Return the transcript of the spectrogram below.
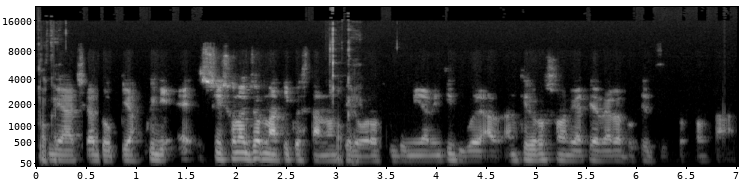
Okay. Le ha, ce la doppia. Quindi eh, si sono aggiornati quest'anno anche okay. loro, sul 2022, anche loro sono arrivati ad avere la doppia zip frontale.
